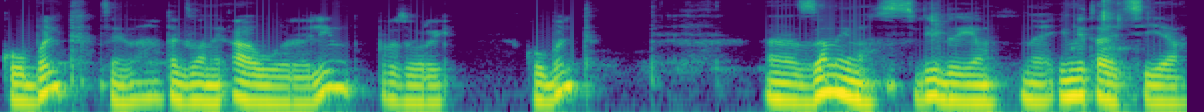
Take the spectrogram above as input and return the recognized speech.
кобальт. Це так званий ауралін, прозорий кобальт. За ним слідує імітація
